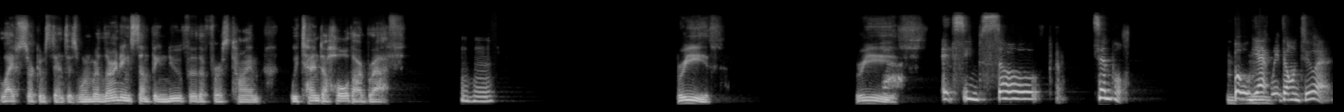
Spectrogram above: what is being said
life circumstances, when we're learning something new for the first time, we tend to hold our breath. Mm-hmm. Breathe. Breathe. Yeah it seems so simple, mm-hmm. but yet we don't do it.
